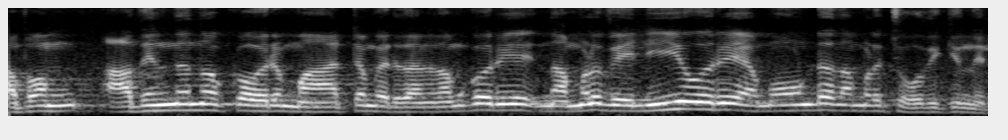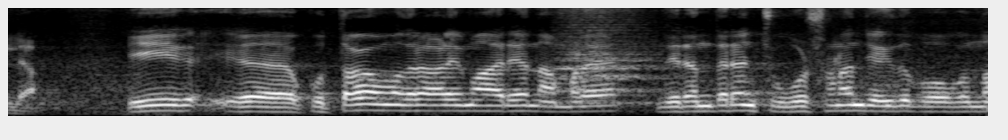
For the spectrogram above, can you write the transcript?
അപ്പം അതിൽ നിന്നൊക്കെ ഒരു മാറ്റം വരുത്താൻ നമുക്കൊരു നമ്മൾ വലിയൊരു എമൗണ്ട് നമ്മൾ ചോദിക്കുന്നില്ല. ഈ കുത്തക മുതലാളിമാരെ നമ്മളെ നിരന്തരം ചൂഷണം ചെയ്തു പോകുന്ന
